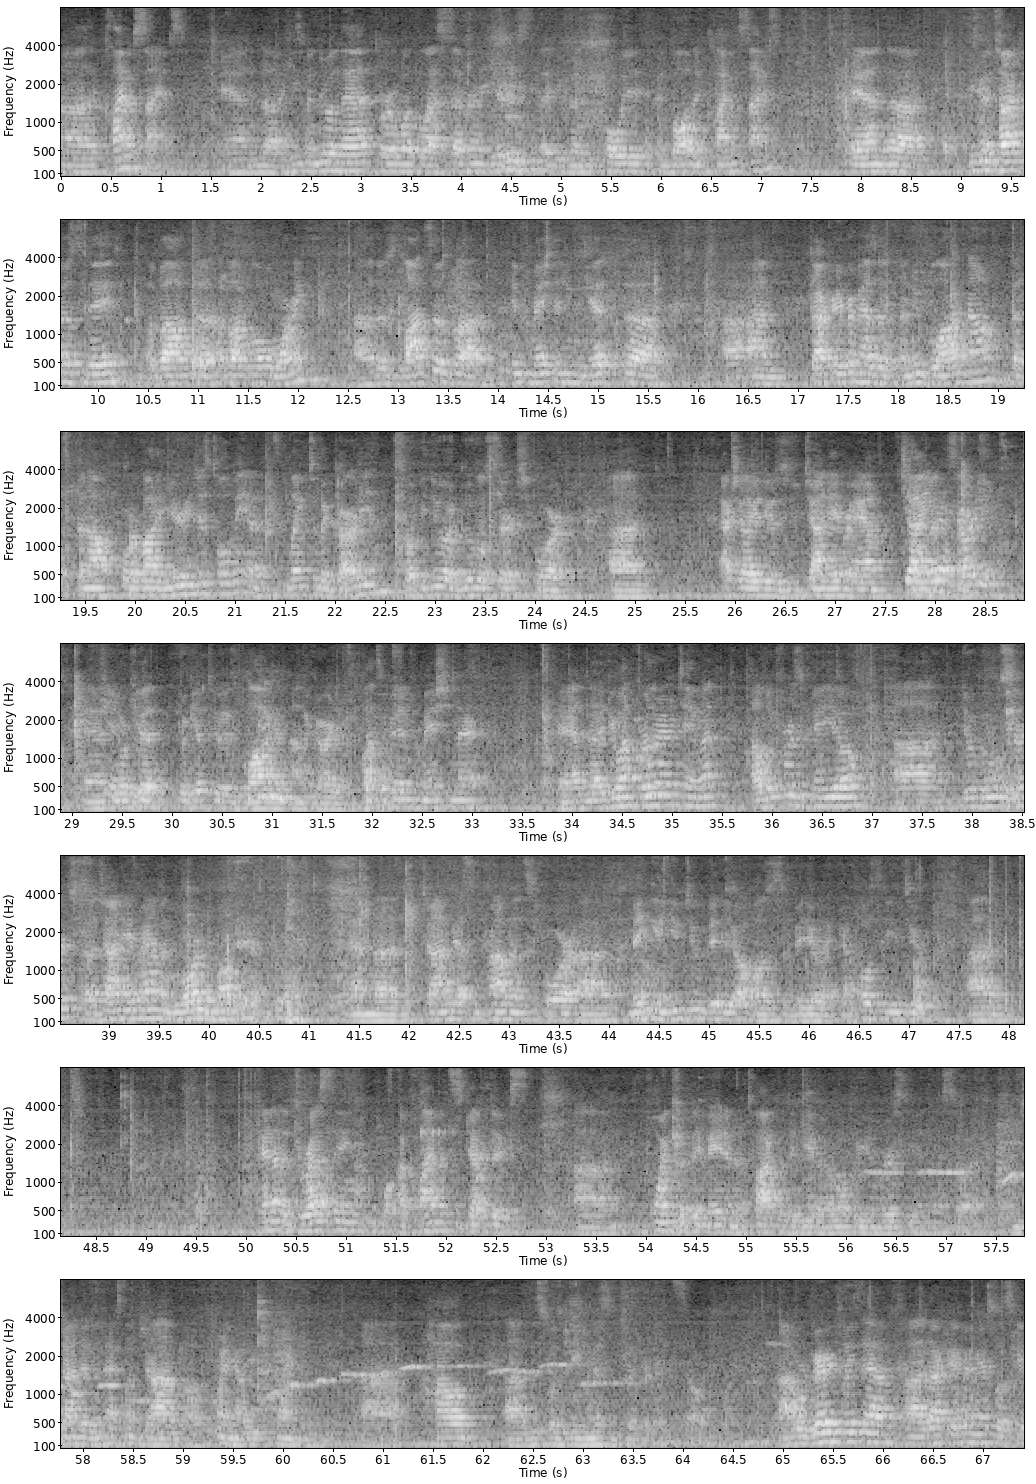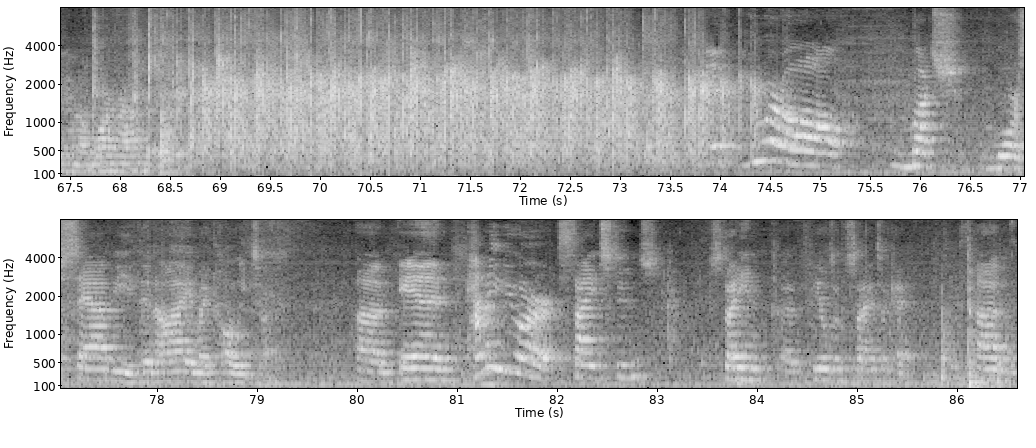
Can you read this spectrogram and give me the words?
uh, climate science. And uh, he's been doing that for, what, the last seven or eight years that he's been fully involved in climate science. And uh, he's going to talk to us today about, uh, about global warming. Uh, there's lots of information that you can get on Dr. Abraham has a, a, new blog now that's been out for about a year, he just told me, and it's linked to The Guardian. So if you do a Google search for uh, Actually, all you do is John Abraham. John Abraham Guardian. And you'll get, you'll get to his blog on the Guardian. Lots of good information there. And uh, if you want further entertainment, I'll look for his video, uh, do a Google search, uh, John Abraham and Lord Monckton. And uh, John got some prominence for uh, making a YouTube video, well, it's a video that got posted to YouTube, uh, kind of addressing a climate skeptic's points that they made in a talk that they gave at a local university in Minnesota. And John did an excellent job of pointing out each point and uh, how uh, this was being misinterpreted. So uh, we're very pleased to have uh, Dr. Abraham here, so let's give him a warm round of applause. you are all much more savvy than I and my colleagues are. Um, and how many of you are science students? studying uh, fields of science? Okay. Um,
